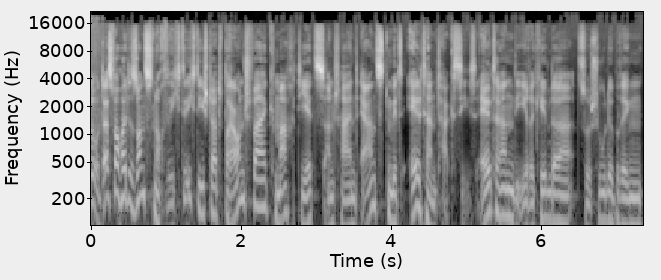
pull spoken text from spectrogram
So, das war heute sonst noch wichtig. Die Stadt Braunschweig macht jetzt anscheinend ernst mit Elterntaxis. Eltern, die ihre Kinder zur Schule bringen,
